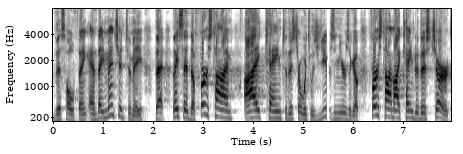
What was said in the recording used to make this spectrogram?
this whole thing, and they mentioned to me that they said the first time I came to this church, which was years and years ago, first time I came to this church,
